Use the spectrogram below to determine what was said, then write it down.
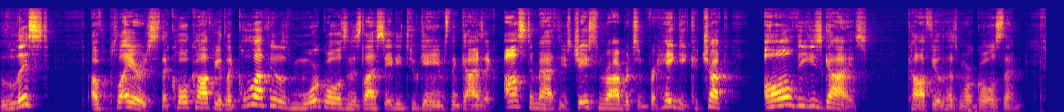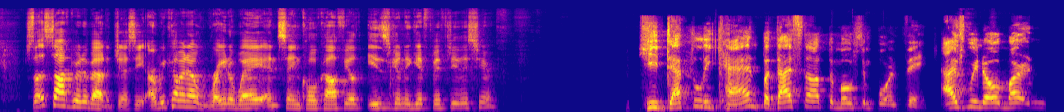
list of players that Cole Caufield, like Cole Caufield has more goals in his last 82 games than guys like Auston Matthews, Jason Robertson, Verhaeghe, Tkachuk, all these guys. Caufield has more goals than. So let's talk a bit about it, Jesse. Are we coming out right away and saying Cole Caufield is going to get 50 this year? He definitely can, but that's not the most important thing. As we know, Martin,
